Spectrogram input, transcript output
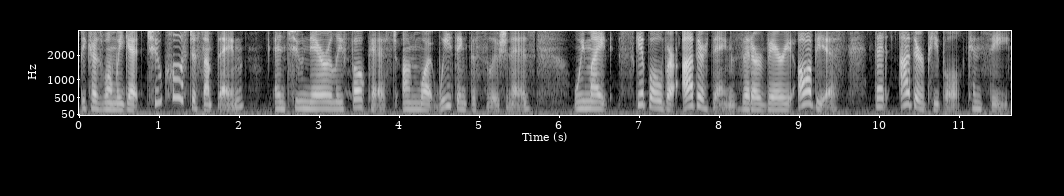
because when we get too close to something and too narrowly focused on what we think the solution is, we might skip over other things that are very obvious that other people can see.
